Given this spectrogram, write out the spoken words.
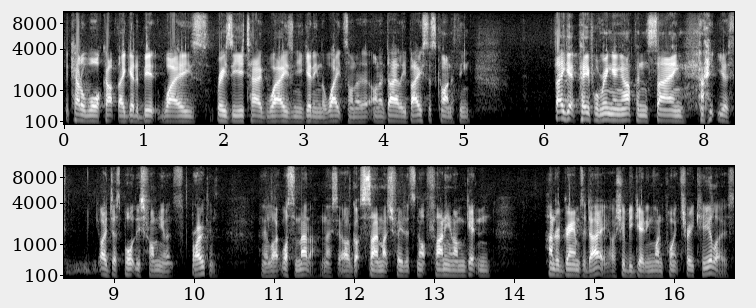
the cattle walk up, they get a bit weighs, reads the ear tag weighs and you're getting the weights on a, on a daily basis kind of thing they get people ringing up and saying, hey, I just bought this from you, it's broken. And they're like, what's the matter? And they say, I've got so much feed, it's not funny, and I'm getting 100 grams a day. I should be getting 1.3 kilos.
